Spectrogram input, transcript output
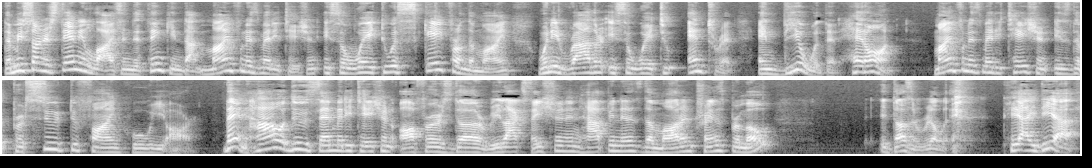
The misunderstanding lies in the thinking that mindfulness meditation is a way to escape from the mind when it rather is a way to enter it and deal with it head on. Mindfulness meditation is the pursuit to find who we are. Then, how do Zen meditation offers the relaxation and happiness the modern trends promote? It doesn't really. the idea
